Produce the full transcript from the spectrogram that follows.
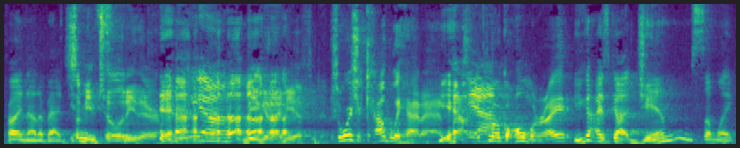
probably not a bad guess. Some utility there. yeah. yeah. It'd be a good idea if you did. So where's your cowboy hat at? Yeah. Yeah. from Oklahoma, right? You guys got gyms? I'm like,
